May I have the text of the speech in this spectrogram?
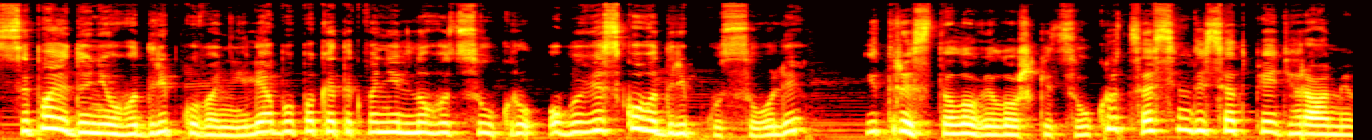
Всипаю до нього дрібку ванілі або пакетик ванільного цукру, обов'язково дрібку солі і 3 столові ложки цукру це 75 грамів.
